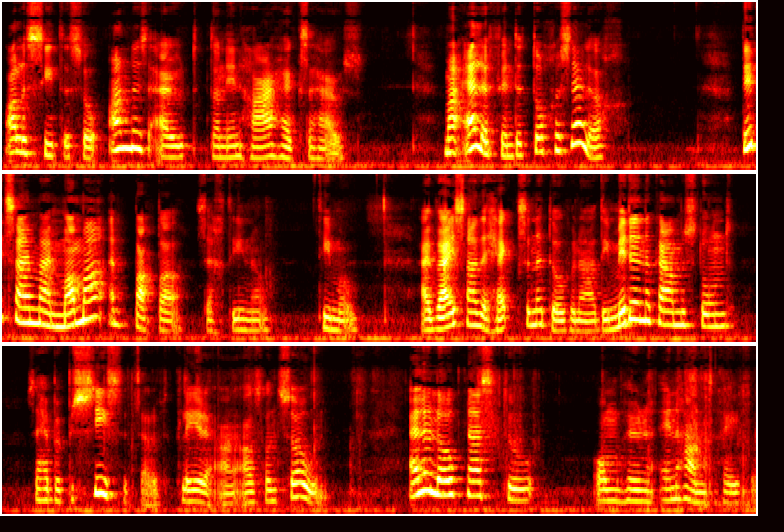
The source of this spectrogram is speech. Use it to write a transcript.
alles ziet er zo anders uit dan in haar heksenhuis. Maar Elle vindt het toch gezellig. Dit zijn mijn mama en papa, zegt Tino. Timo. Hij wijst naar de heks en de tovenaar die midden in de kamer stond. Ze hebben precies hetzelfde kleren aan als hun zoon. Elle loopt naar ze toe om hun een hand te geven.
